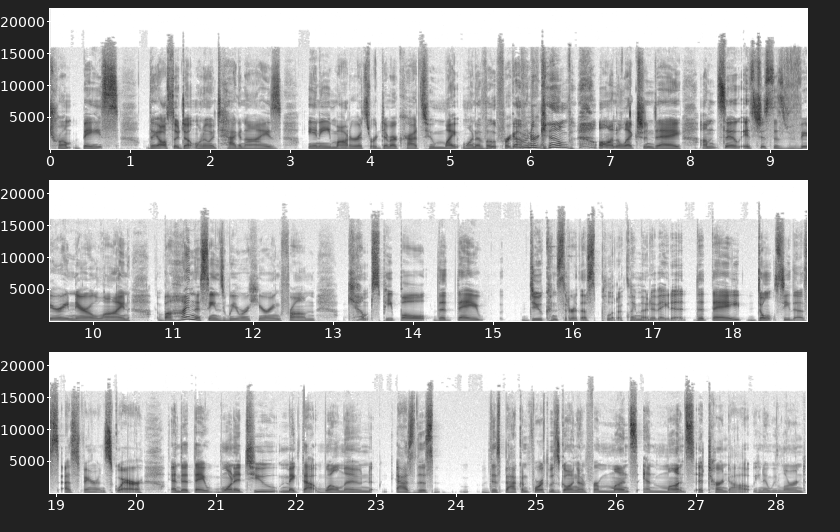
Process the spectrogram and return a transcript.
Trump base. They also don't want to antagonize any moderates or Democrats who might want to vote for Governor Kemp on election day. Um, so it's just this very narrow line. Behind the scenes, we were hearing from Kemp's people that they do consider this politically motivated, that they don't see this as fair and square, and that they wanted to make that well known as this this back and forth was going on for months and months, it turned out. You know, we learned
